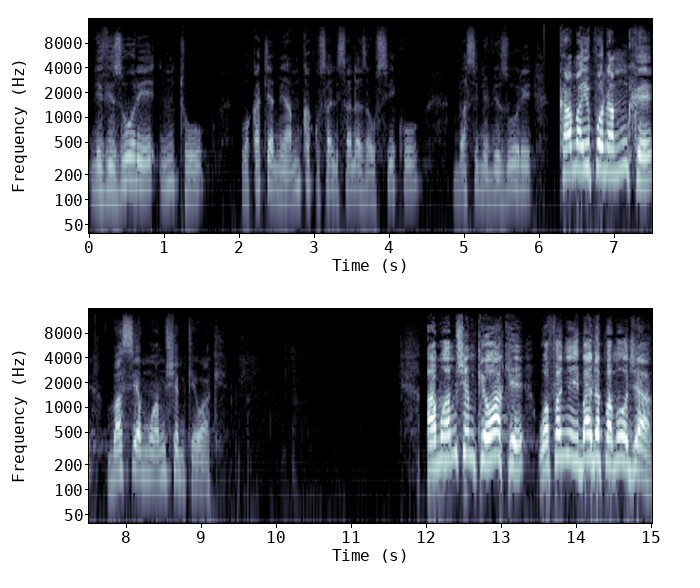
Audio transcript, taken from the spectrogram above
Ni vizuri mtu wakati ameamka kusali sala za usiku basi ni vizuri kama yupo na mke basi amwamshe mke wake. Amwamshe mke wake wafanye ibada pamoja.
